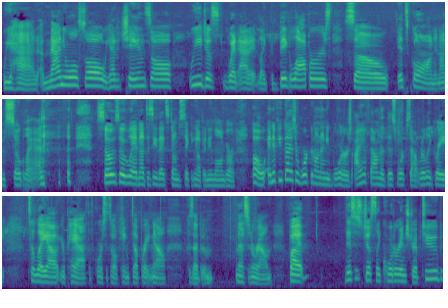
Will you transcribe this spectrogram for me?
We had a manual saw. We had a chainsaw we just went at it like the big loppers. So it's gone, and I'm so glad. so, so glad not to see that stump sticking up any longer. Oh, and if you guys are working on any borders, I have found that this works out really great to lay out your path. Of course, it's all kinked up right now because I've been messing around. But this is just like quarter inch drip tube.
